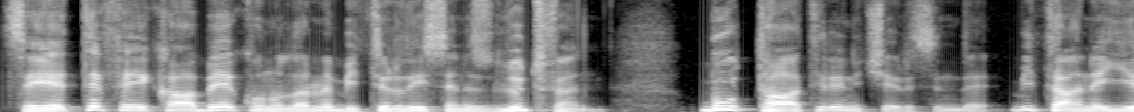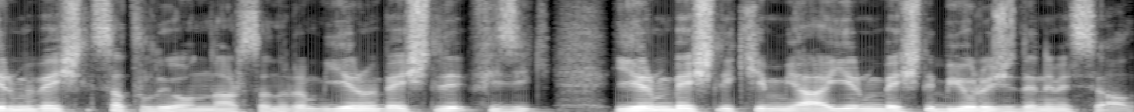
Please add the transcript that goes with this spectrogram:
SYT FKB konularını bitirdiyseniz lütfen bu tatilin içerisinde bir tane 25'li satılıyor onlar sanırım. 25'li fizik, 25'li kimya, 25'li biyoloji denemesi al.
